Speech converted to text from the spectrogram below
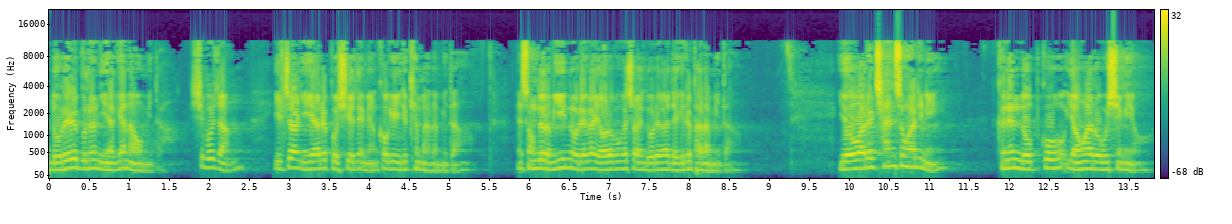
노래를 부르는 이야기가 나옵니다. 15장 1절 이하를 보시게 되면 거기에 이렇게 말합니다. 성도 여러분, 이 노래가 여러분과 저의 노래가 되기를 바랍니다. 여호와를 찬송하리니 그는 높고 영화로우시며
